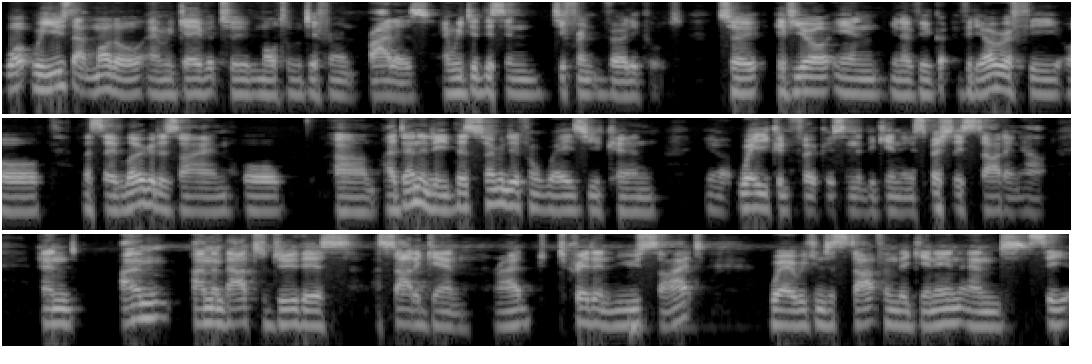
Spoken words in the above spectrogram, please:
what we used that model and we gave it to multiple different writers and we did this in different verticals. So if you're in, you know, videography or let's say logo design or um, identity, there's so many different ways you can you know, where you can focus in the beginning, especially starting out. And I'm I'm about to do this, start again, right? To create a new site where we can just start from the beginning and see,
